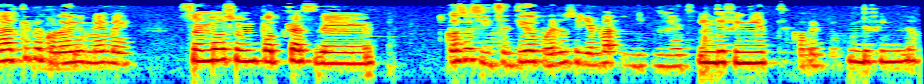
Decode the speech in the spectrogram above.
No, es que me acordé de un meme. Somos un podcast de Cosas sin sentido, por eso se llama Indefinite. indefinido. Correcto. Indefinido.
